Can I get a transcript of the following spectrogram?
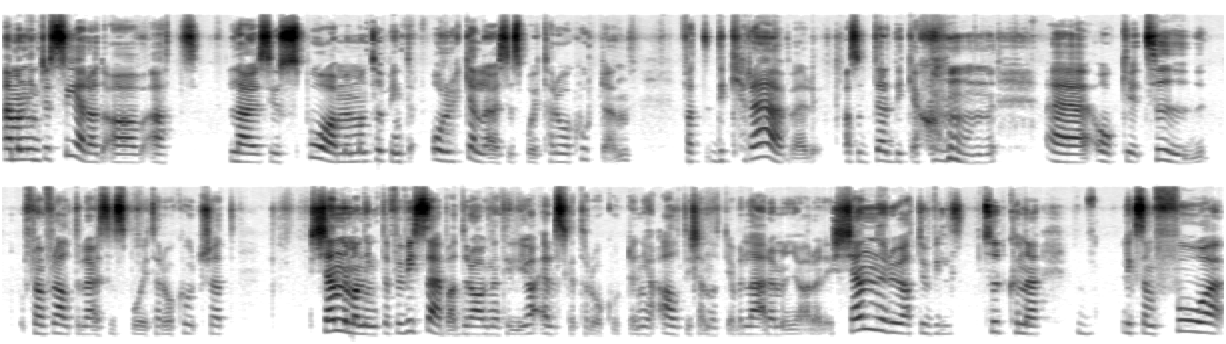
är man intresserad av att lära sig att spå men man typ inte orkar lära sig spå i tarotkorten. För att det kräver alltså dedikation eh, och tid framförallt att lära sig spå i tarotkort så att känner man inte, för vissa är bara dragna till jag älskar tarotkorten, jag har alltid känt att jag vill lära mig göra det. Känner du att du vill typ kunna liksom få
